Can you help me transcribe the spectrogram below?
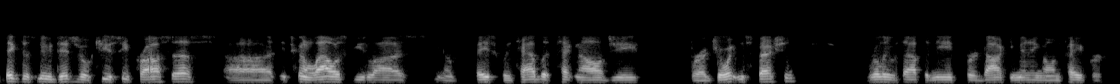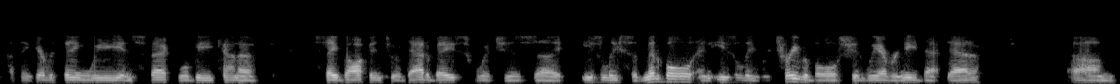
I think this new digital QC process uh, it's going to allow us to utilize you know basically tablet technology for our joint inspection, really without the need for documenting on paper. I think everything we inspect will be kind of saved off into a database, which is uh, easily submittable and easily retrievable should we ever need that data. Um,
